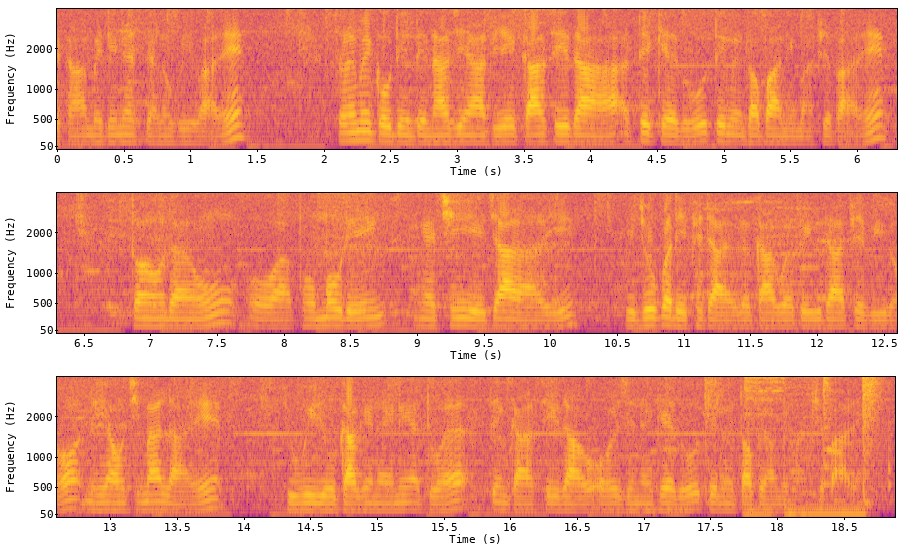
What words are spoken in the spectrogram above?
တခါ maintenance ပြန်လုပ်ပေးပါတယ် ceramic coating တင်ထားခြင်းအပြင်ကားဆေးသားအသစ်ကဲ့သို့တင်လွင်တော့ပါနေမှာဖြစ်ပါတယ်။ တောင်တန်ကိုဟိုဟာဖုံမုတ်တွေငှက်ချီးတွေကြတာတွေရေချိုးကွက်တွေဖြစ်တာတွေလည်းကာကွယ်ပေးပြီးသားဖြစ်ပြီးတော့နေအောင်ချီမလာတဲ့ UV တို့ကာကွယ်နိုင်တဲ့အတွက်တင်ကာဆေးသားကို original ကဲ့သို့တင်လွင်တော့ပြနေမှာဖြစ်ပါတယ်။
